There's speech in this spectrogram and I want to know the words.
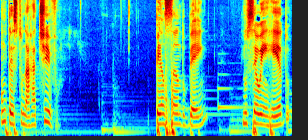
um texto narrativo, pensando bem no seu enredo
